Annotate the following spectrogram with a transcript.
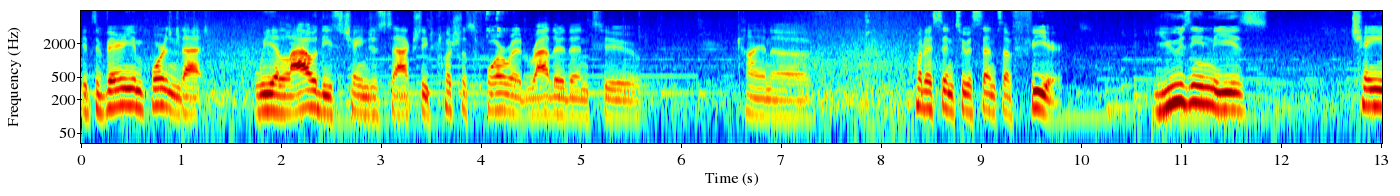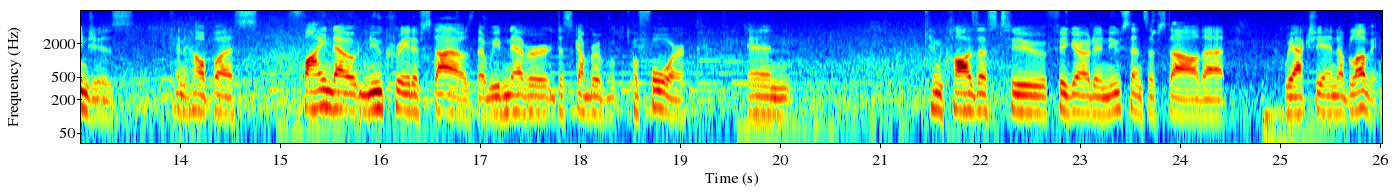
It's very important that we allow these changes to actually push us forward rather than to kind of put us into a sense of fear. Using these changes can help us find out new creative styles that we've never discovered before and can cause us to figure out a new sense of style that we actually end up loving.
